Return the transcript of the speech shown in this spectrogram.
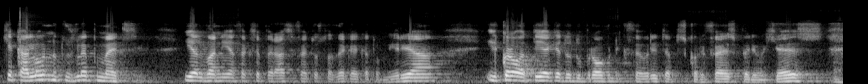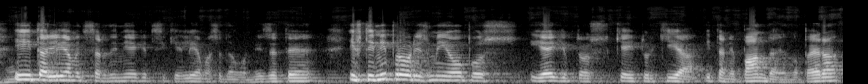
και καλό είναι να τους βλέπουμε έτσι. Η Αλβανία θα ξεπεράσει φέτος τα 10 εκατομμύρια. Η Κροατία και το Ντουμπρόβνικ θεωρείται από τις κορυφαίες περιοχές. Η Ιταλία με τη Σαρδινία και τη Σικελία μας ανταγωνίζεται. Οι φτηνοί προορισμοί όπως η Αίγυπτος και η Τουρκία ήταν πάντα εδώ πέρα.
